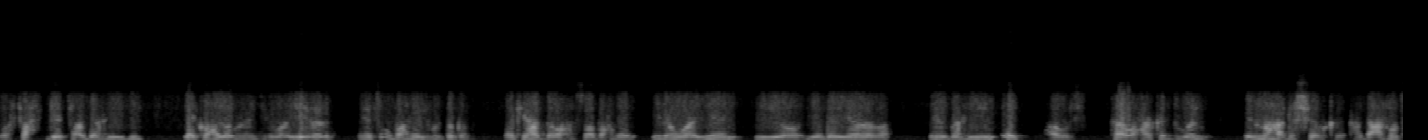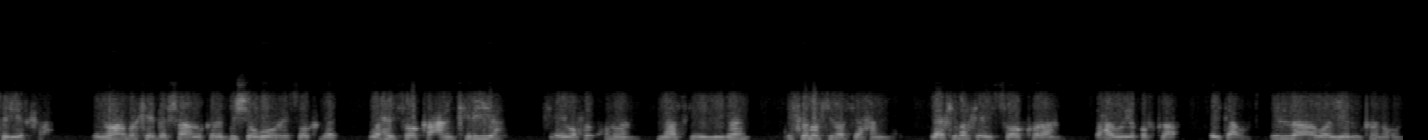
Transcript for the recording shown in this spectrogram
waa sax sideed sac u baahan yihiin. Laakiin waxaa loo malayn jiray waayeelada inaysan u baahnayn hurdo badan. Laakiin hadda waxaa soo baxday idan waayeel iyo iyo dhalinyaradaba inay u baahan yihiin eight hours. Taa waxaa ka duwan ilmaha dhashay oo kale hadda carruurta yarka. ah ilmaha markay dhashaan oo kale bisha ugu horreysa oo kale waxay soo kacaan keliya si ay wax u cunaan naaska inay nuugaan isla markiina waa seexanaya laakiin marka ay soo koraan waxaa weeye qofka hours ilaa waayeel u ka noqon.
